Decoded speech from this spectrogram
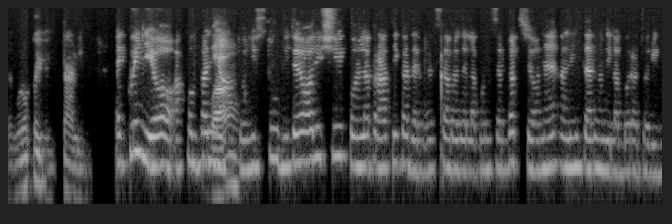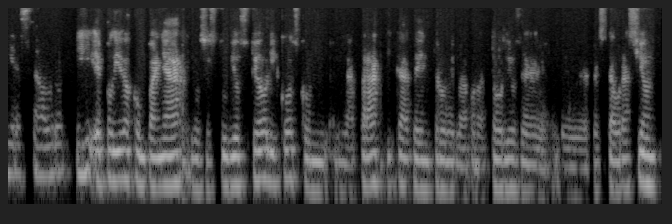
de Europa y de Italia. E quindi ho accompagnato wow. gli studi teorici con la pratica del restauro e della conservazione all'interno di laboratori di restauro. Y he podido acompañar los estudios teóricos con la práctica dentro de laboratorios de, de restauración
